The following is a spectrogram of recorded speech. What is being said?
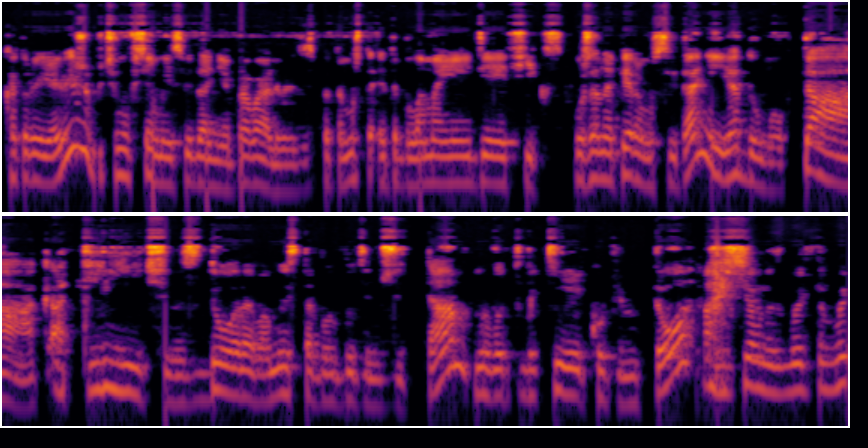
которые я вижу, почему все мои свидания проваливались, потому что это была моя идея фикс. Уже на первом свидании я думал, так, отлично, здорово, мы с тобой будем жить там, мы вот в Икее купим то, а еще у нас будет мы,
